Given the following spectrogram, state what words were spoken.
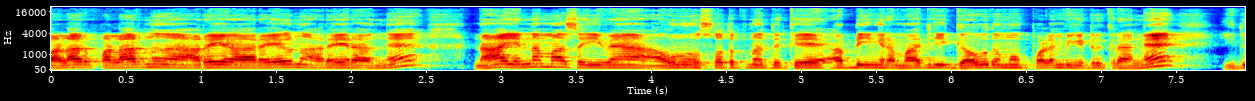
பலார் பலார்னு அரைய அரையன்னு அரையிறாங்க நான் என்னம்மா செய்வேன்? அவனும் சொதப்புனதுக்கு அப்படிங்கிற மாதிரி கௌதமும் புலம்பிக்கிட்டு இருக்கிறாங்க. இது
